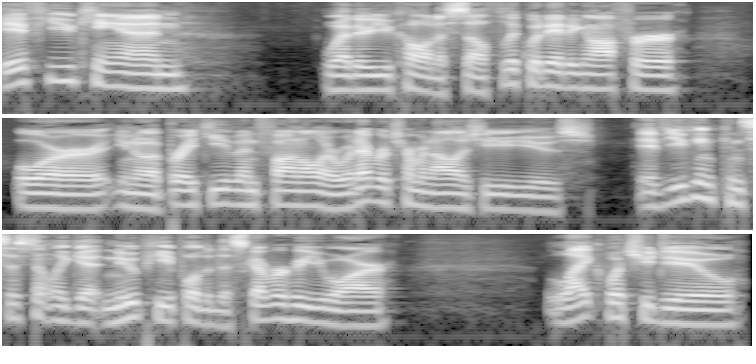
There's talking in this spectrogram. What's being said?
if you can, whether you call it a self liquidating offer or you know a break even funnel or whatever terminology you use, if you can consistently get new people to discover who you are, like what you do,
